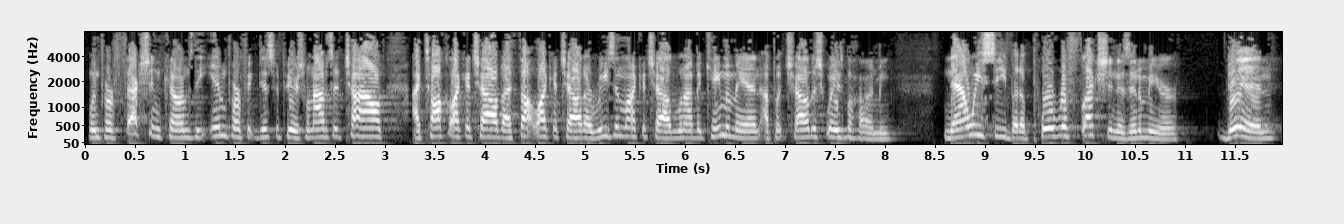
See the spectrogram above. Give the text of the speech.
When perfection comes, the imperfect disappears. When I was a child, I talked like a child, I thought like a child, I reasoned like a child. When I became a man, I put childish ways behind me. Now we see but a poor reflection is in a mirror. Then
